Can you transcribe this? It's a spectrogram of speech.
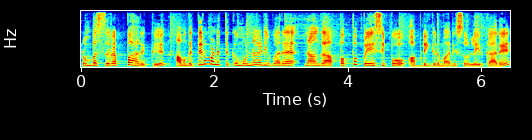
ரொம்ப சிறப்பா இருக்கு. அவங்க திருமணத்துக்கு முன்னாடி வர நாங்க அப்பப்ப பேசிப்போ அப்படிங்கிற மாதிரி சொல்லியிருக்காரு.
